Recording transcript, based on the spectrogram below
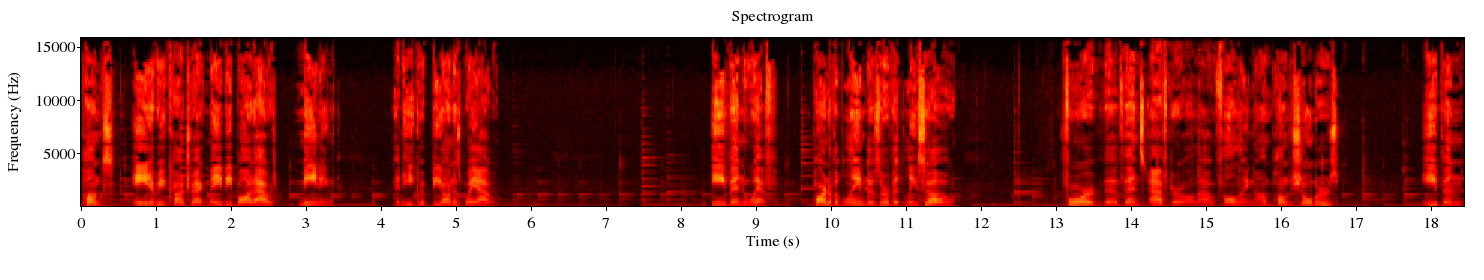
Punk's AEW contract may be bought out, meaning that he could be on his way out. Even with part of the blame deservedly so for the events after All Out falling on Punk's shoulders, even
